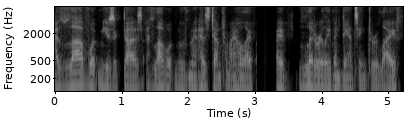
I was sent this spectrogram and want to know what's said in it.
I love what music does. I love what movement has done for my whole life. I've literally been dancing through life.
